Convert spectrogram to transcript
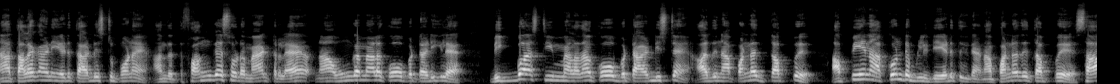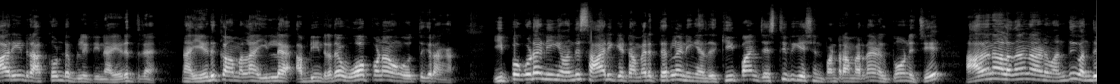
நான் தலைகாணி எடுத்து அடிச்சுட்டு போனேன். அந்த ஃபங்கஸோட மேட்டர்ல நான் உங்க மேல கோவப்பட்டு அடிக்கல. பிக் பாஸ் டீம் மேலே தான் கோவப்பட்டு அடிச்சிட்டேன். அது நான் பண்ணது தப்பு. அப்பயே நான் அக்கௌண்டபிலிட்டி எடுத்துக்கிட்டேன். நான் பண்ணது தப்பு. சாரின்ற அக்கௌண்டபிலிட்டி நான் எடுத்துட்டேன். நான் எடுக்காமலாம் இல்லை அப்படின்றத ஓப்பனாக அவங்க ஒத்துக்கிறாங்க. இப்போ கூட நீங்கள் வந்து சாரி கேட்ட மாதிரி தெரில நீங்கள் அது கீப் ஆன் ஜஸ்டிஃபிகேஷன் பண்ணுற மாதிரி தான் எனக்கு தோணுச்சு. அதனால தான் நான் வந்து வந்து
